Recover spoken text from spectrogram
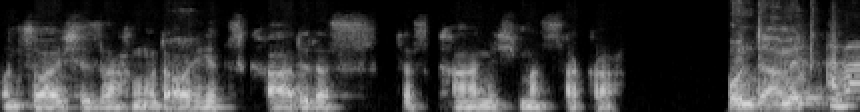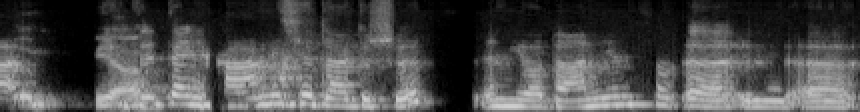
und solche Sachen und auch jetzt gerade das das Kranich-Massaker. Und damit, Aber ähm, ja. Sind denn Kraniche da geschützt in Jordanien? Äh, in, äh,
